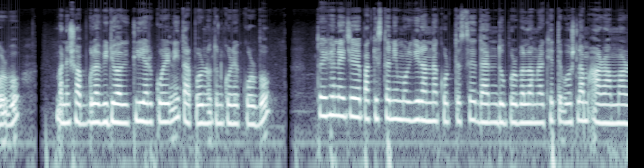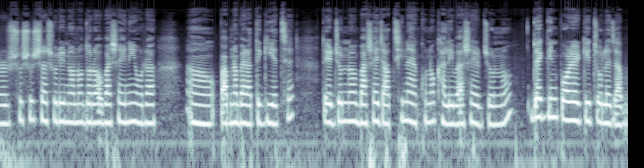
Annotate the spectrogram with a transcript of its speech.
করব। মানে সবগুলো ভিডিও আগে ক্লিয়ার করে নিই, তারপর নতুন করে করব। তো এখানে যে পাকিস্তানি মুরগি রান্না করতেছে, দেন দুপুরবেলা আমরা খেতে বসলাম আর আমার শ্বশুর শাশুড়ি ননদরাও বাসায় নিয়ে ওরা পাবনা বেড়াতে গিয়েছে। তো এর জন্য বাসায় যাচ্ছি না এখনও খালি বাসায়ের জন্য। দু একদিন পরে আর কি চলে যাব।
